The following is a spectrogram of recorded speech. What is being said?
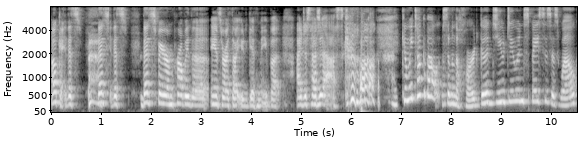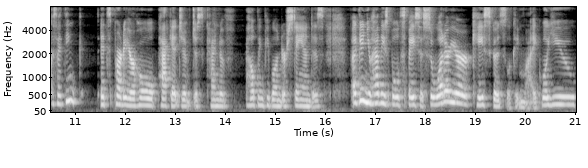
okay, that's that's that's that's fair and probably the answer I thought you'd give me, but I just had to ask. Can we talk about some of the hard goods you do in spaces as well? Because I think it's part of your whole package of just kind of helping people understand is again you have these bold spaces so what are your case goods looking like will you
